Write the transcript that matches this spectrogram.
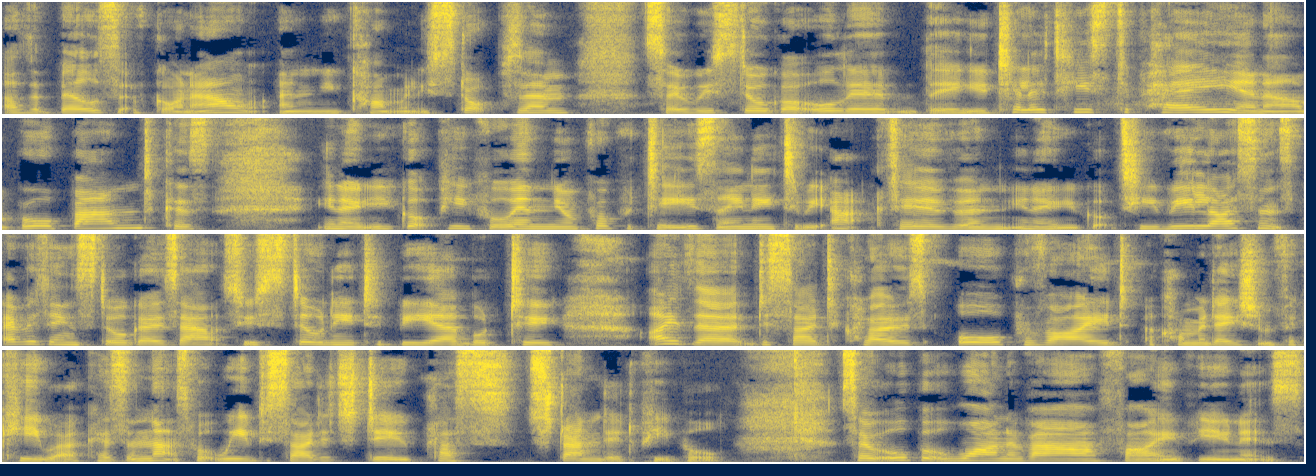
other bills that have gone out and you can't really stop them. So we've still got all the the utilities to pay and our broadband because you know you've got people in your properties they need to be active and you know you've got tv license everything still goes out. So you still need to be able to either decide to close or provide accommodation for key workers. And that's what we've decided to do plus stranded people. So all but one of our five units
